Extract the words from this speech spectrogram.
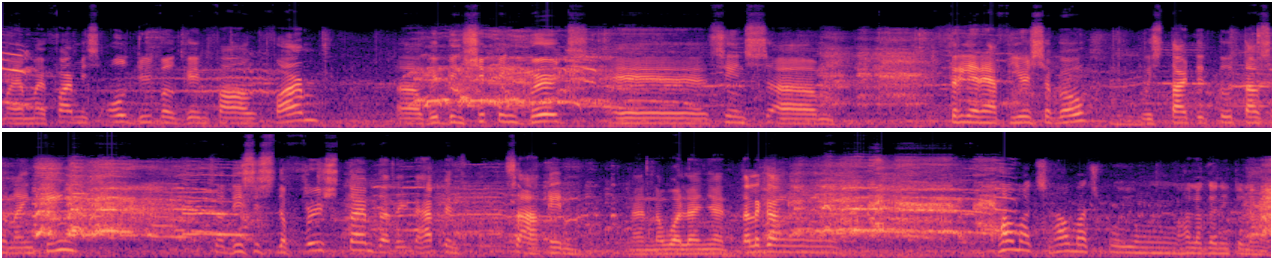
My, my farm is Old River Game Fowl Farm. Uh, we've been shipping birds uh, since um, three and a half years ago. We started 2019. So this is the first time that it happened sa akin na nawala niyan. Talagang, How much, how much po yung halaga nito lahat?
